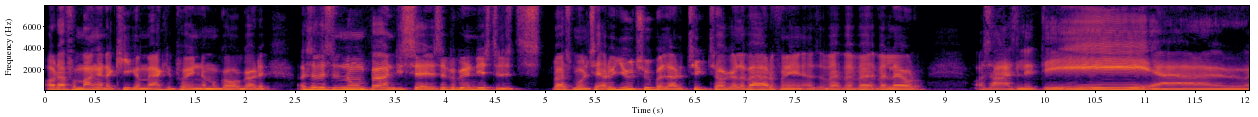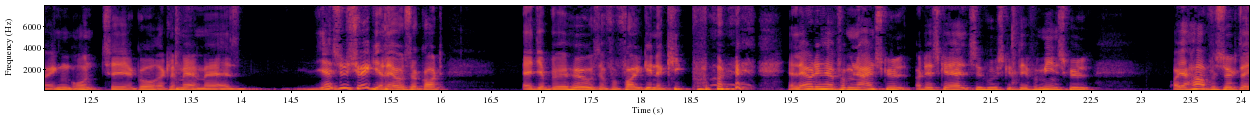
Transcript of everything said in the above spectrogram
Og der er for mange, der kigger mærkeligt på en, når man går og gør det. Og så hvis nogle børn, de ser det, så begynder de at stille spørgsmål til, er du YouTube, eller er du TikTok, eller hvad er du for en? Altså, hvad, hvad, hvad, hvad laver du? Og så har jeg sådan lidt, det er jo ingen grund til at gå og reklamere med. Altså, jeg synes jo ikke, jeg laver så godt, at jeg behøver at få folk ind og kigge på det. Jeg laver det her for min egen skyld, og det skal jeg altid huske, at det er for min skyld. Og jeg har forsøgt at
